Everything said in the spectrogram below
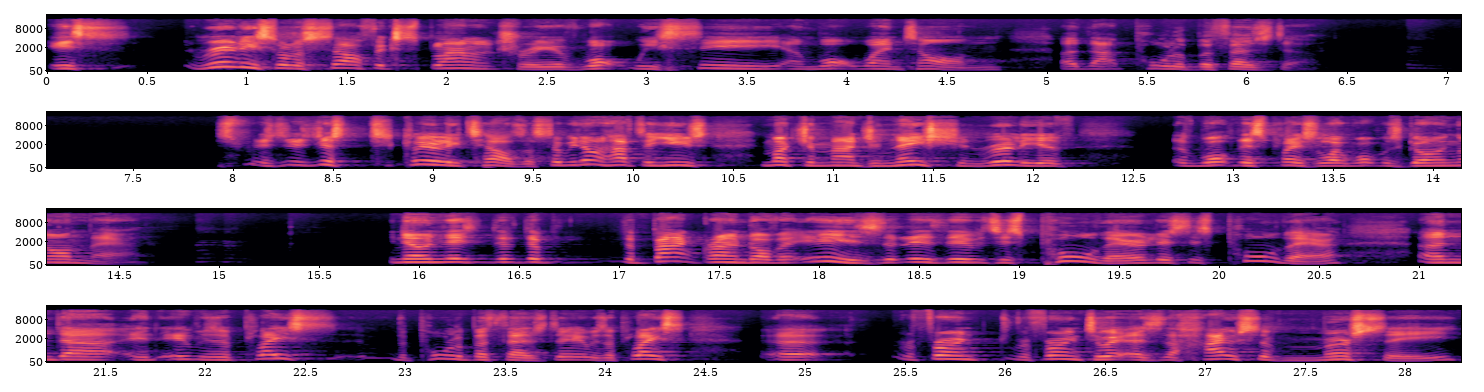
is really sort of self explanatory of what we see and what went on at that pool of Bethesda. It just clearly tells us. So we don't have to use much imagination, really, of, of what this place was like, what was going on there. You know, and the, the, the background of it is that there was this pool there, there's this pool there, and uh, it, it was a place, the pool of Bethesda, it was a place uh, referring, referring to it as the house of mercy.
